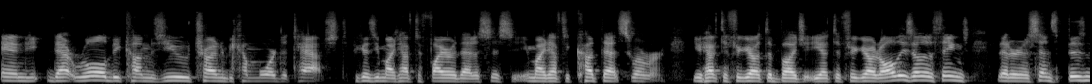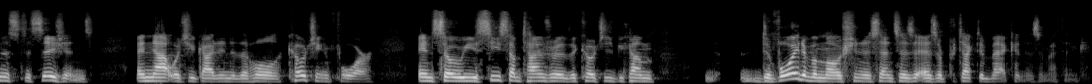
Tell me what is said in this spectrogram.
and that role becomes you trying to become more detached because you might have to fire that assistant you might have to cut that swimmer you have to figure out the budget you have to figure out all these other things that are in a sense business decisions and not what you got into the whole coaching for and so you see sometimes where the coaches become devoid of emotion in a sense as, as a protective mechanism, I think.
